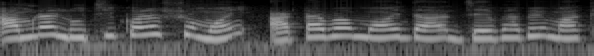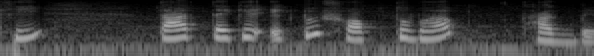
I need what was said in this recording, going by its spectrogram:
আমরা লুচি করার সময় আটা বা ময়দা যেভাবে মাখি, তার থেকে একটু শক্ত ভাব থাকবে।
